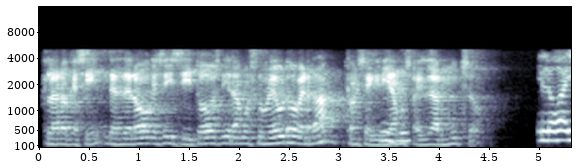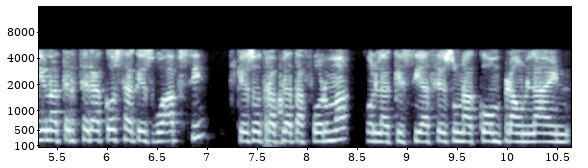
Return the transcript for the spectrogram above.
Claro que sí, desde luego que sí. Si todos diéramos un euro, ¿verdad? Conseguiríamos ayudar mucho. Y luego hay una tercera cosa que es Wapsi, que es otra plataforma con la que si haces una compra online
